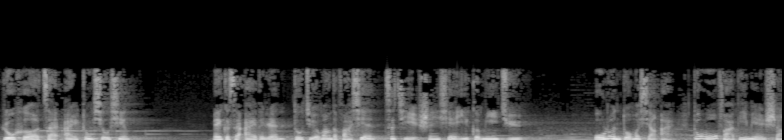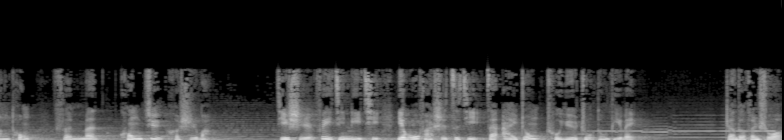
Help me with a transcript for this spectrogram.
如何在爱中修行？每个在爱的人都绝望的发现自己深陷一个迷局。无论多么相爱，都无法避免伤痛、愤懑、恐惧和失望。即使费尽力气，也无法使自己在爱中处于主动地位。张德芬说：“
